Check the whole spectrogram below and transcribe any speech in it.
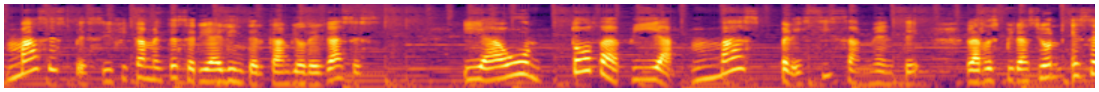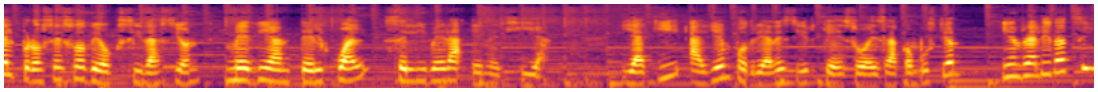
más específicamente sería el intercambio de gases. Y aún todavía más precisamente, la respiración es el proceso de oxidación mediante el cual se libera energía. Y aquí alguien podría decir que eso es la combustión. Y en realidad sí.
